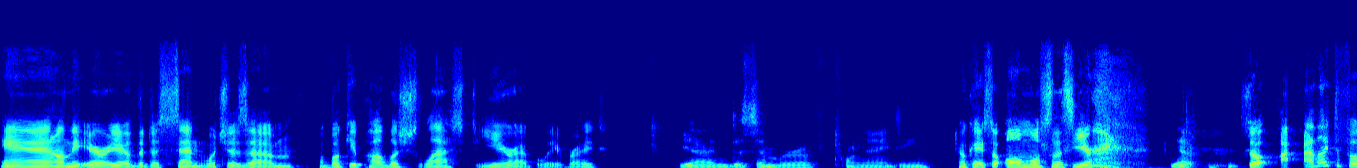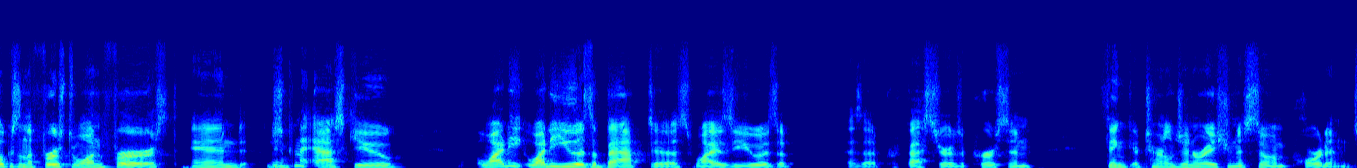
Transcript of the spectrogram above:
and on the area of the descent, which is um, a book you published last year, I believe, right? Yeah, in December of 2019. Okay, so almost this year. yep. So I'd like to focus on the first one first, and just yeah. going to ask you, why do you, why do you as a Baptist, why is you as a as a professor, as a person, think eternal generation is so important?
